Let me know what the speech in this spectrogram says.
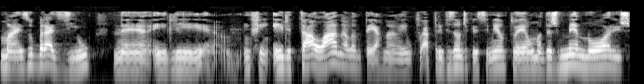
mas o Brasil, né, ele, enfim, ele está lá na lanterna. A previsão de crescimento é uma das menores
